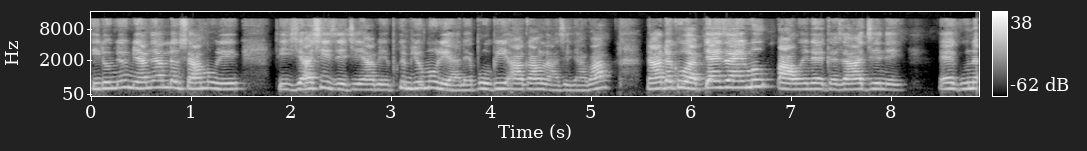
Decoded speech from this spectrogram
ဒီလိုမျိုးများများလှုပ်ရှားမှုတွေဒီရရှိစေခြင်းအပြင်ဖွံ့ဖြိုးမှုတွေကလည်းပိုပြီးအားကောင်းလာစေတာပါနောက်တစ်ခုကပြိုင်ဆိုင်မှုပါဝင်တဲ့ကစားခြင်းတွေအဲခုန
